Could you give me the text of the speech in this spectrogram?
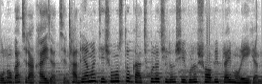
কোনো গাছ রাখাই যাচ্ছে ছাদে আমার যে সমস্ত গাছগুলো ছিল, সেগুলো সবই প্রায় মরেই গেল।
